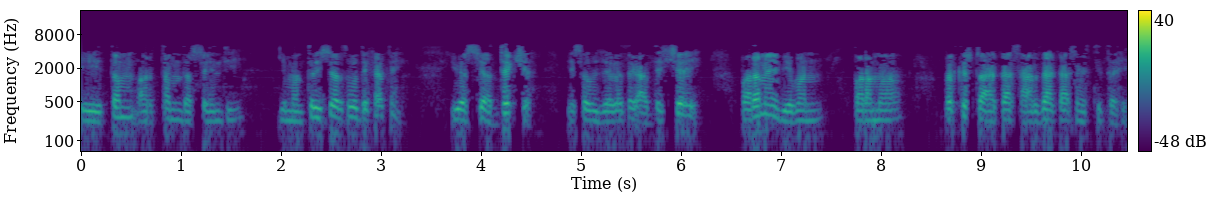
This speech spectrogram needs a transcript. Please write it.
एतम अर्थम दर्शयती ये मंत्र इस अर्थ को दिखाते हैं। यो अध्यक्ष, ये सब जगत का अध्यक्ष है। परम व्योमन, परम प्रकृष्ट आकाश अर्धाकाश में स्थित है।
